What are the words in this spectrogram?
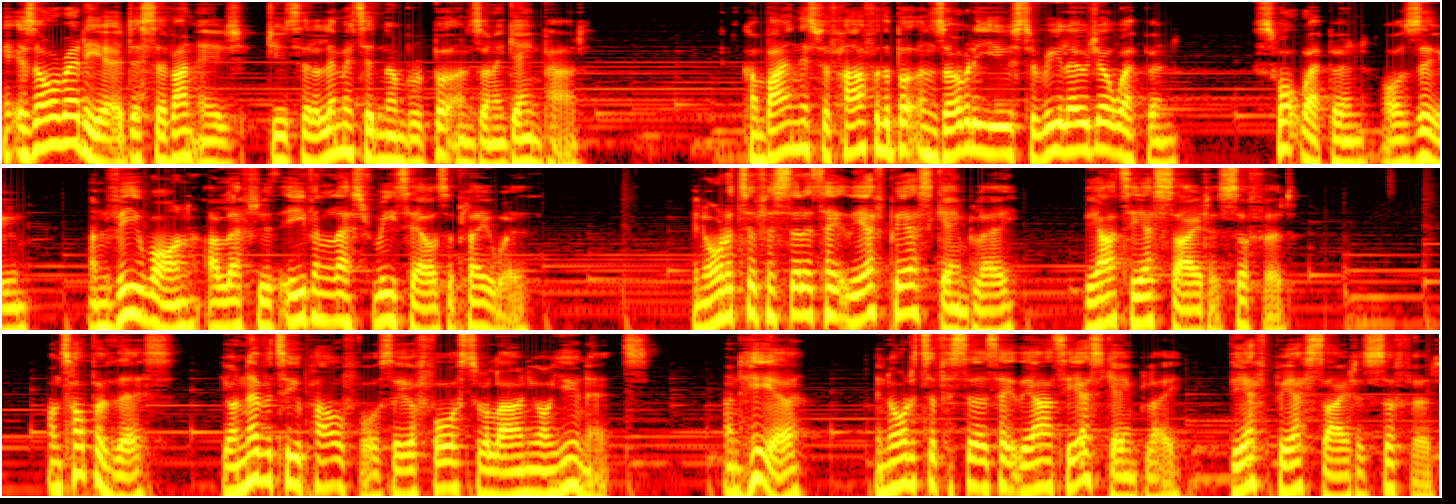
it is already at a disadvantage due to the limited number of buttons on a gamepad. Combine this with half of the buttons already used to reload your weapon, swap weapon, or zoom, and V1 are left with even less retail to play with. In order to facilitate the FPS gameplay, the RTS side has suffered. On top of this, you're never too powerful so you're forced to rely on your units. And here, in order to facilitate the RTS gameplay, the FPS side has suffered.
